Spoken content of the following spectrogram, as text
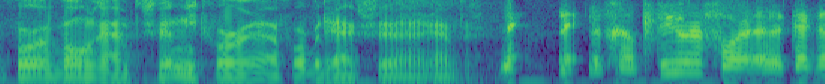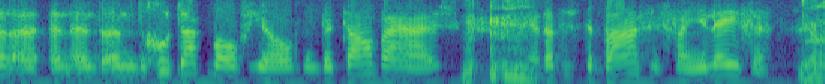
voor woonruimtes, hè? niet voor, eh, voor bedrijfsruimtes. Nee, nee, dat geldt puur voor... eh, kijk, een, een, een, een goed dak boven je hoofd, een betaalbaar huis... ja, dat is de basis van je leven. Ja.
